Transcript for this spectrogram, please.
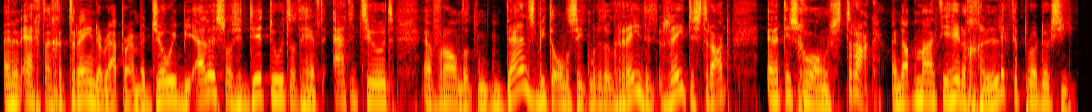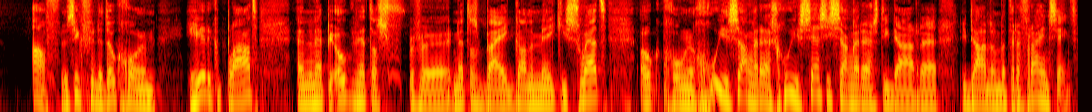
En een echt een getrainde rapper. En bij Joey B. Ellis, zoals je dit doet, dat heeft attitude. En vooral omdat een dancebeat eronder zit, moet het ook rete, rete strak. En het is gewoon strak. En dat maakt die hele gelikte productie af. Dus ik vind het ook gewoon een heerlijke plaat. En dan heb je ook net als, eh, net als bij Gonna Make You Sweat... ook gewoon een goede zangeres, goede sessiezangeres... die daar, eh, die daar dan het refrein zingt.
